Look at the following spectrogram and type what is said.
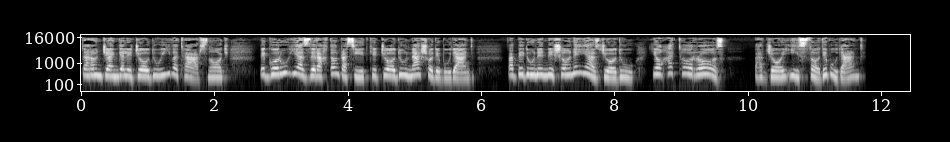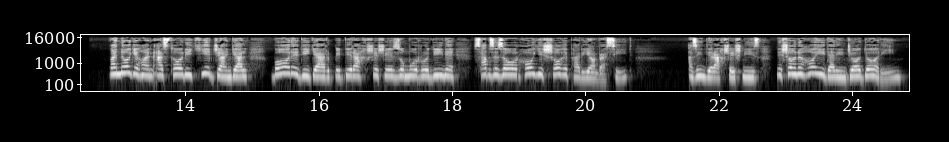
در آن جنگل جادویی و ترسناک به گروهی از درختان رسید که جادو نشده بودند و بدون نشانه ای از جادو یا حتی راز بر جای ایستاده بودند و ناگهان از تاریکی جنگل بار دیگر به درخشش زمردین سبززارهای شاه پریان رسید. از این درخشش نیز نشانه هایی در اینجا داریم.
